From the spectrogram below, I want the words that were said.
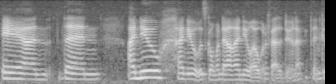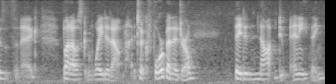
And then I knew I knew it was going down. I knew I would have had to do an EpiPen because it's an egg, but I was going to wait it out. I took four Benadryl. They did not do anything.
